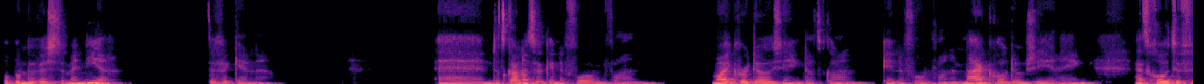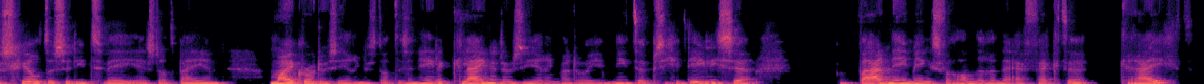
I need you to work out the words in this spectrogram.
op een bewuste manier te verkennen. En dat kan natuurlijk in de vorm van microdosing, dat kan in de vorm van een macrodosering. Het grote verschil tussen die twee is dat bij een microdosering, dus dat is een hele kleine dosering, waardoor je niet de psychedelische waarnemingsveranderende effecten krijgt.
